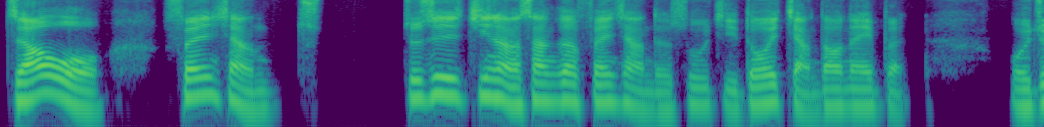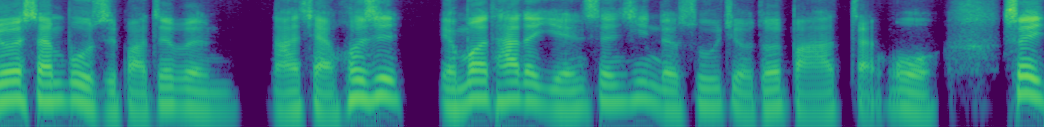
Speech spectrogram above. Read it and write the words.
只要我分享，就是经常上课分享的书籍，都会讲到那一本，我就会三不五时把这本拿起来，或是有没有它的延伸性的书籍，我都会把它掌握，所以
